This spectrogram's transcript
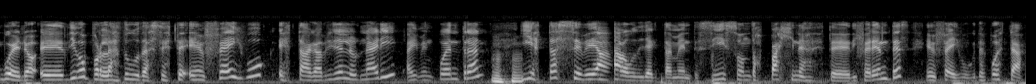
Bueno, eh, digo por las dudas, este, en Facebook está Gabriela Lunari, ahí me encuentran, y está CBAO directamente, ¿sí? Son dos páginas este, diferentes en Facebook. Después está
